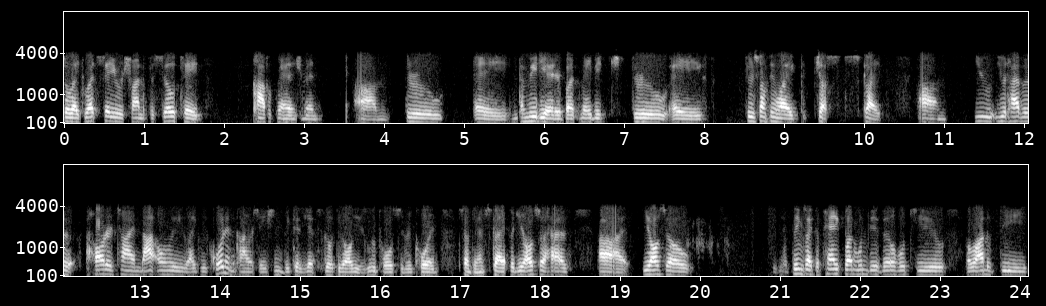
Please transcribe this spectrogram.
So like let's say you were trying to facilitate conflict management um, through a, a mediator, but maybe through a through something like just Skype. Um, you you'd have a harder time not only like recording the conversation because you have to go through all these loopholes to record something on Skype, but you also have uh, you also things like the panic button wouldn't be available to you. A lot of the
